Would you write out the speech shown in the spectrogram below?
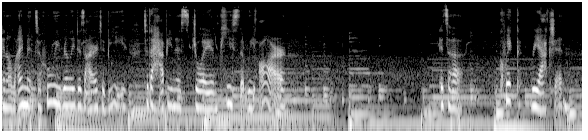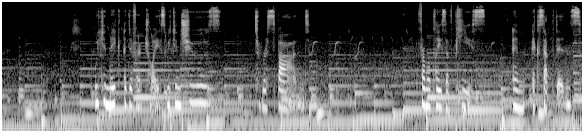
in alignment to who we really desire to be, to the happiness, joy, and peace that we are. It's a quick reaction we can make a different choice. We can choose to respond from a place of peace and acceptance.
